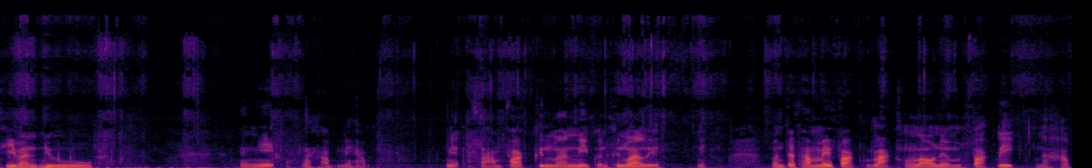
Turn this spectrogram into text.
ที่มันอยู่ อย่างนี้นะครับนี่ครับ เนี่ยสามฝักขึ้นมาหนีบกันขึ้นมาเลยเนี่ยมันจะทำให้ฝักหลักของเราเนี่ยมันฝักเล็กนะครับ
